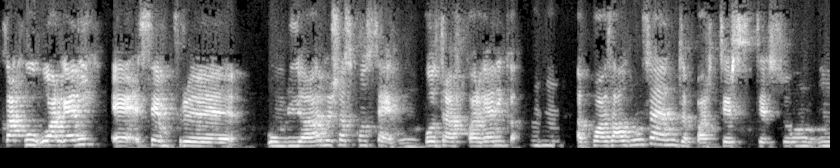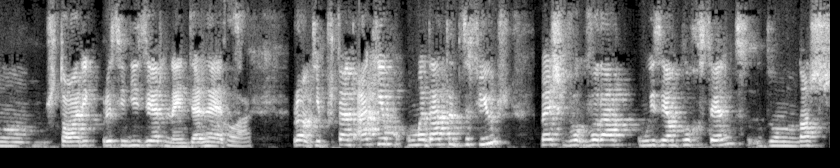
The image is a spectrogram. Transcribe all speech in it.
Claro que o, o orgânico é sempre o melhor, mas só se consegue um bom tráfego orgânico uhum. após alguns anos, após ter-se ter um, um, histórico, por assim dizer, na internet. Claro. Pronto, e portanto há aqui uma data de desafios, mas vou, vou dar um exemplo recente de um, nós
